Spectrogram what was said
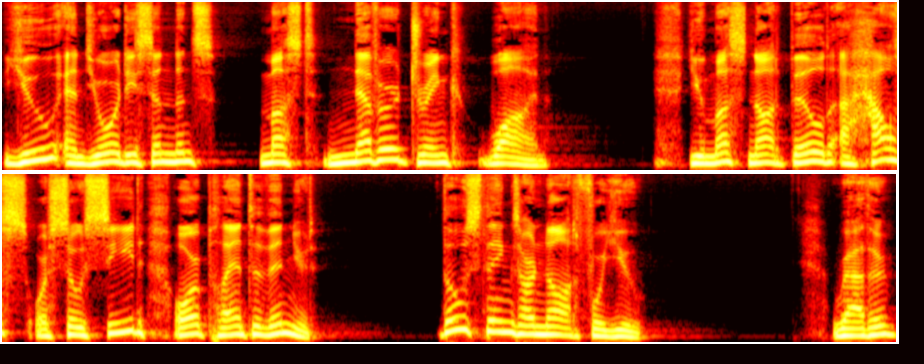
You and your descendants must never drink wine. You must not build a house or sow seed or plant a vineyard. Those things are not for you. Rather,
